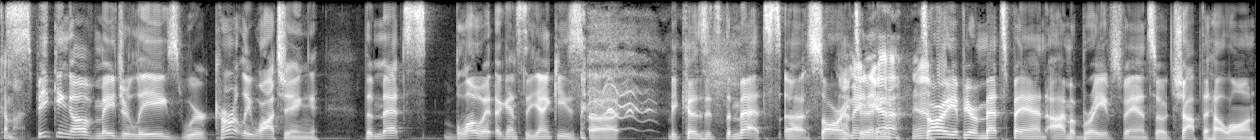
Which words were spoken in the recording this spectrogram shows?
come on. speaking of major leagues, we're currently watching the Mets blow it against the Yankees. Uh, Because it's the Mets. Uh, sorry I mean, to any, yeah, yeah. sorry if you're a Mets fan. I'm a Braves fan, so chop the hell on.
